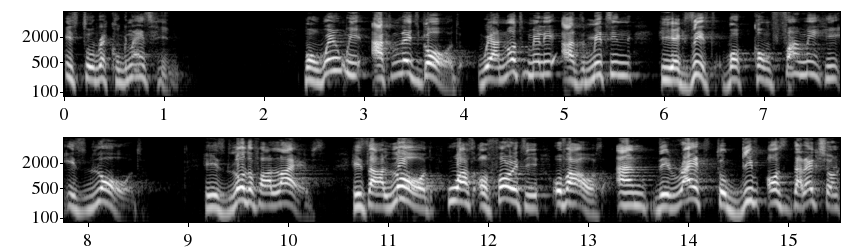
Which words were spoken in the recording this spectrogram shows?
is to recognize him. But when we acknowledge God, we are not merely admitting he exists, but confirming he is Lord. He is Lord of our lives. He's our Lord who has authority over us and the right to give us direction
